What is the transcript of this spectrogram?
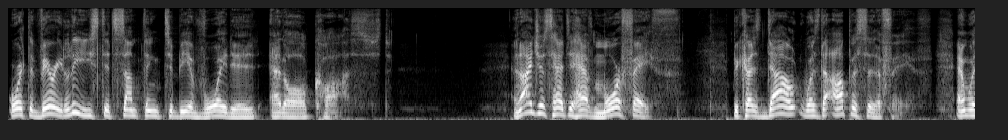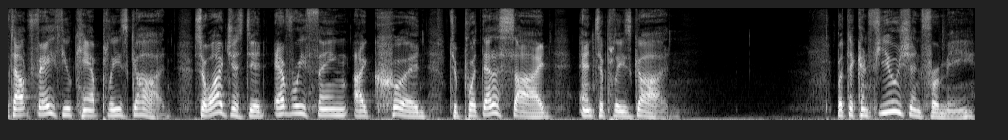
or at the very least, it's something to be avoided at all cost. And I just had to have more faith because doubt was the opposite of faith. And without faith, you can't please God. So I just did everything I could to put that aside and to please God. But the confusion for me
